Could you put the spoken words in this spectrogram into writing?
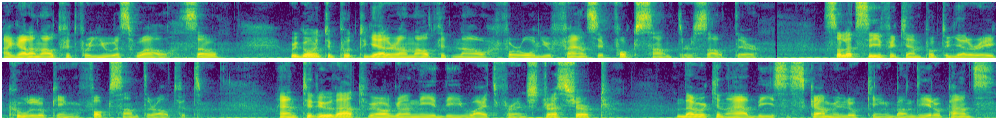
I got an outfit for you as well. So we're going to put together an outfit now for all you fancy fox hunters out there. So let's see if we can put together a cool looking fox hunter outfit. And to do that we are gonna need the white French dress shirt. And then we can add these scummy looking bandito pants.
